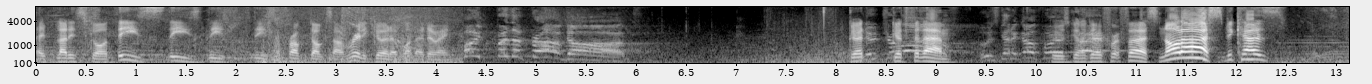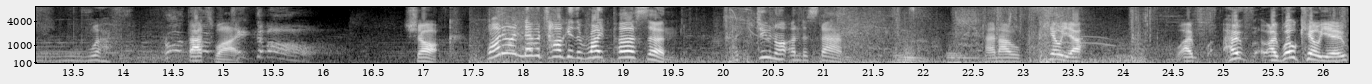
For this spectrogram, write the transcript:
They bloody scored. These, these, these, these frog dogs are really good at what they're doing. Point for the frog dogs. Good, good for them. Who's gonna go for Who's it gonna go first? for it first? Not us, because... well, That's why. Take the ball. Shock. Why do I never target the right person? I do not understand. And I will kill you. I hope I will kill you.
